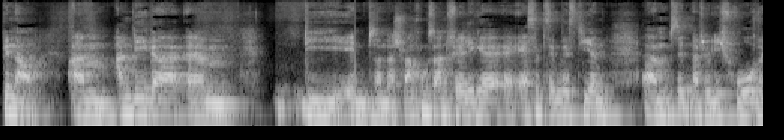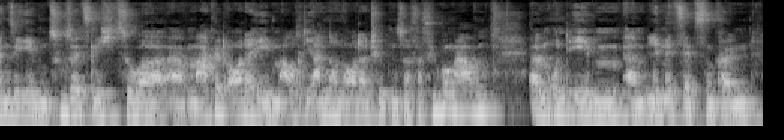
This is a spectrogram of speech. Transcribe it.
Genau. Ähm, Anleger ähm, die in besonders schwankungsanfällige äh, Assets investieren, ähm, sind natürlich froh, wenn sie eben zusätzlich zur äh, Market Order eben auch die anderen Ordertypen zur Verfügung haben ähm, und eben ähm, Limits setzen können.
